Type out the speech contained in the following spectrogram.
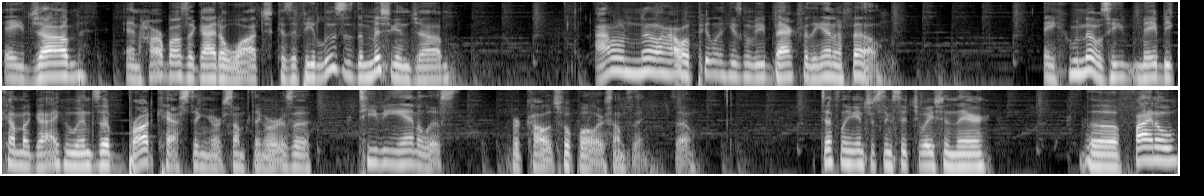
a job, and Harbaugh's a guy to watch because if he loses the Michigan job, I don't know how appealing he's going to be back for the NFL hey, who knows? He may become a guy who ends up broadcasting or something, or as a TV analyst for college football or something. So, definitely an interesting situation there. The final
